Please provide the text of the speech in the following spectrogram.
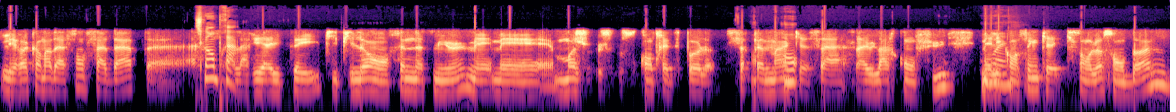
les recommandations s'adaptent à, à la réalité. Puis, puis là, on fait de notre mieux, mais, mais moi, je ne contredis pas. Là. Certainement On- que ça, ça a eu l'air confus, mais Ouais. les consignes que- qui sont là sont bonnes.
